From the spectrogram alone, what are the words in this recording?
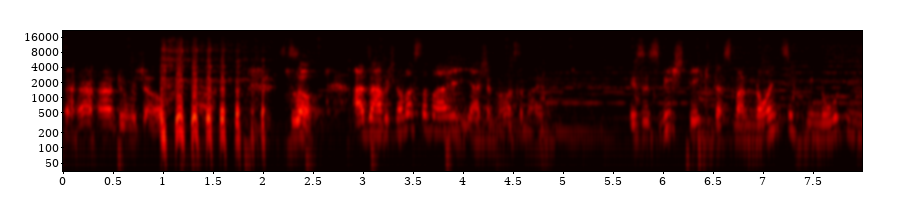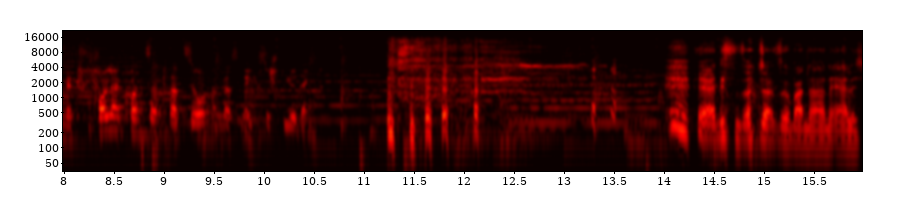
du mich auch. so, also habe ich noch was dabei? Ja, ich habe noch was dabei. Es ist wichtig, dass man 90 Minuten mit voller Konzentration an das nächste Spiel denkt. Ja, die sind so, so Bananen, ehrlich.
